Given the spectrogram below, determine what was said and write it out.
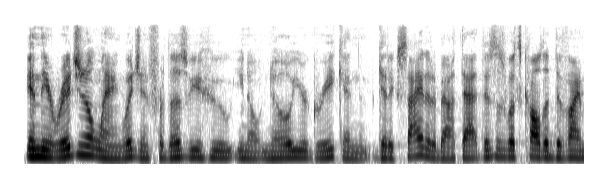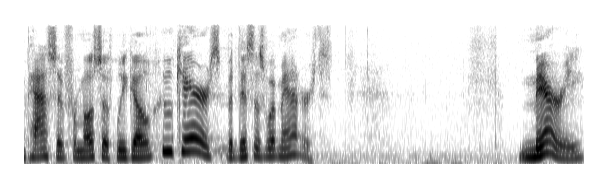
in the original language, and for those of you who you know know your Greek and get excited about that, this is what's called a divine passive. For most of us, we go, "Who cares?" But this is what matters. Mary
